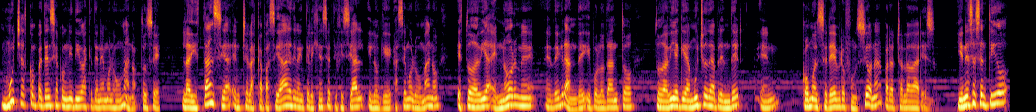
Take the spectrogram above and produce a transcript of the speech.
muchas competencias cognitivas que tenemos los humanos. Entonces, la distancia entre las capacidades de la inteligencia artificial y lo que hacemos los humanos es todavía enorme eh, de grande y por lo tanto todavía queda mucho de aprender en cómo el cerebro funciona para trasladar eso. Y en ese sentido,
